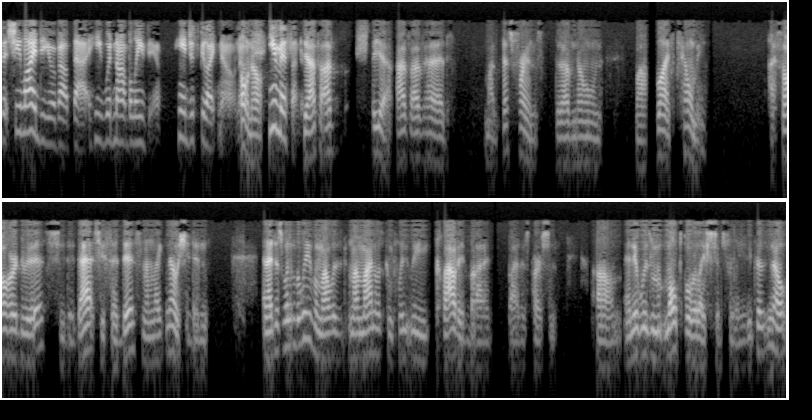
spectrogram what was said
that she lied to you about that he would not believe you he'd just be like no no Oh no. you misunderstood Yeah, I've, I've yeah, I've I've had my best friends that I've known my life tell me, I saw her do this, she did that, she said this, and I'm like, no, she didn't, and I just wouldn't believe them. I was my mind was completely clouded by by this person, um, and it was m- multiple relationships for me because you know,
